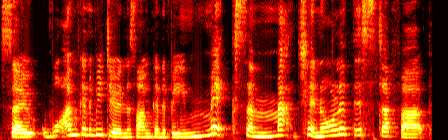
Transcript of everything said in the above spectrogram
So what I'm going to be doing is I'm going to be mix and matching all of this stuff up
